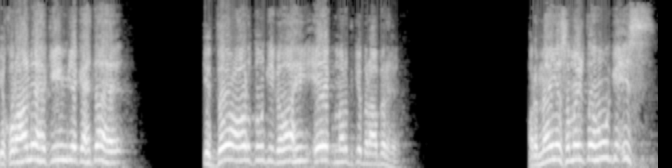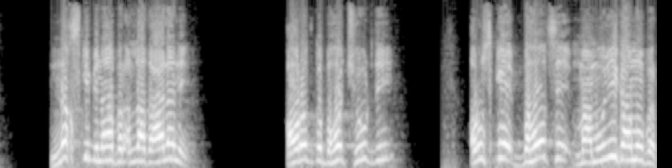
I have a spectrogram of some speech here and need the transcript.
کہ قرآن حکیم یہ کہتا ہے کہ دو عورتوں کی گواہی ایک مرد کے برابر ہے۔ اور میں یہ سمجھتا ہوں کہ اس نقص کی بنا پر اللہ تعالی نے عورت کو بہت چھوٹ دی۔ اور اس کے بہت سے معمولی کاموں پر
